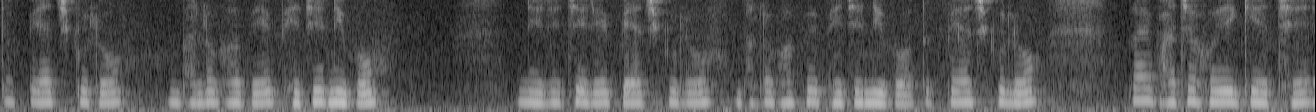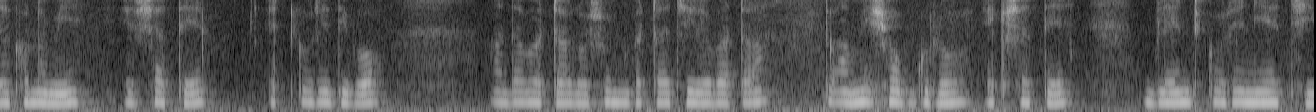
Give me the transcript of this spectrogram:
তো পেঁয়াজগুলো ভালোভাবে ভেজে নিব। নেড়ে চেড়ে পেঁয়াজগুলো ভালোভাবে ভেজে নিব। তো পেঁয়াজগুলো প্রায় ভাজা হয়ে গিয়েছে। এখন আমি এর সাথে অ্যাড করে দিব আদা বাটা, রসুন বাটা, জিরে বাটা। তো আমি সবগুলো একসাথে ব্লেন্ড করে নিয়েছি।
